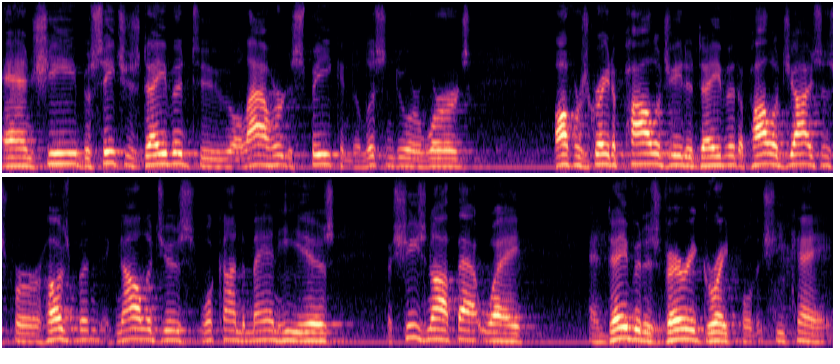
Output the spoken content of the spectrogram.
and she beseeches David to allow her to speak and to listen to her words. Offers great apology to David, apologizes for her husband, acknowledges what kind of man he is, but she's not that way. And David is very grateful that she came,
